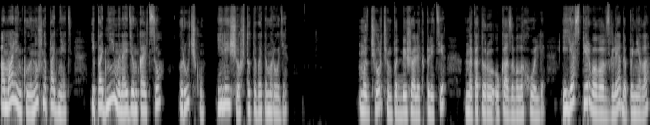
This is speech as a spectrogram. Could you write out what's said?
А маленькую нужно поднять, и под ней мы найдем кольцо, ручку или еще что-то в этом роде. Мы с Джорджем подбежали к плите, на которую указывала Холли, и я с первого взгляда поняла,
